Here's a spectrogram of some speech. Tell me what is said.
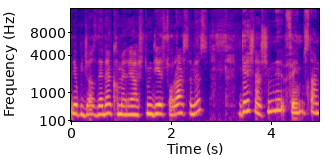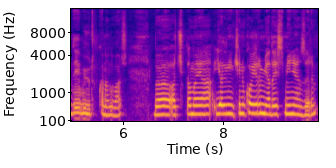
yapacağız? Neden kamerayı açtım diye sorarsanız gençler şimdi Famestar diye bir YouTube kanalı var. Böyle açıklamaya ya linkini koyarım ya da ismini yazarım.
